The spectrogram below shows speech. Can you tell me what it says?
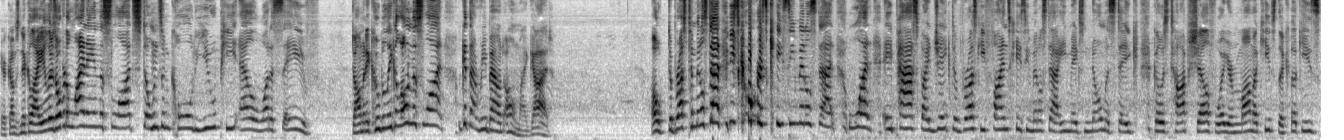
Here comes Nikolai Ehlers over to Laine in the slot, stones him cold. UPL, what a save. Dominik Kubalik alone in the slot. Get that rebound. Oh my god. Oh, DeBrusk to Mittelstadt. He scores Casey Mittelstadt. What a pass by Jake DeBrusk. He finds Casey Mittelstadt. He makes no mistake. Goes top shelf where your mama keeps the cookies.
